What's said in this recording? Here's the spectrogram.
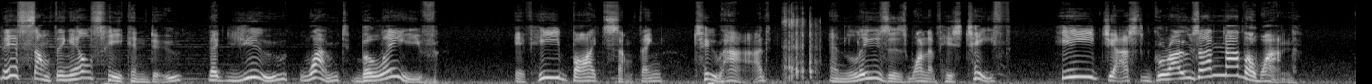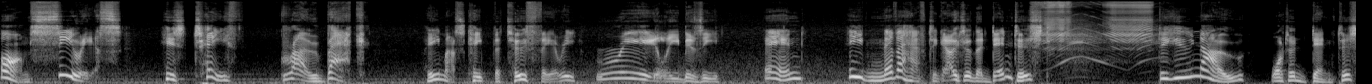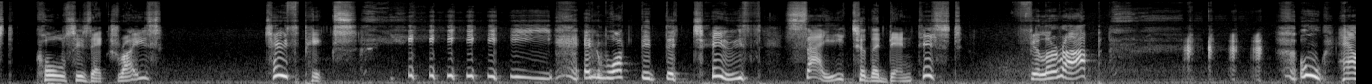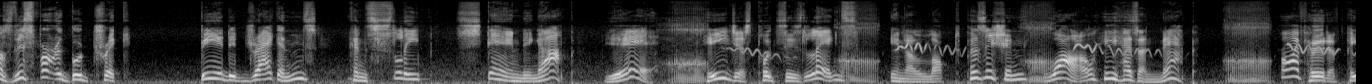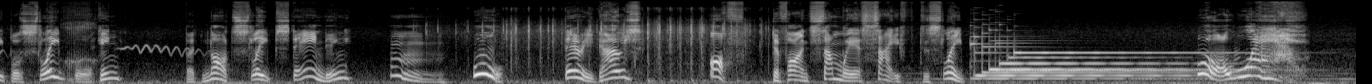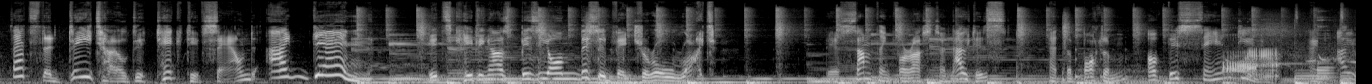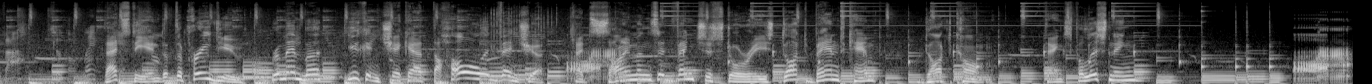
There's something else he can do that you won't believe. If he bites something too hard and loses one of his teeth, he just grows another one. I'm serious. His teeth grow back. He must keep the tooth fairy really busy. And he'd never have to go to the dentist. Do you know what a dentist calls his x rays? Toothpicks. and what did the tooth say to the dentist? Fill her up. Oh, how's this for a good trick? Bearded dragons can sleep standing up. Yeah, he just puts his legs in a locked position while he has a nap. I've heard of people sleepwalking, but not sleep standing. Hmm. Ooh, there he goes. Off to find somewhere safe to sleep. Oh, wow! That's the detailed detective sound again! It's keeping us busy on this adventure, all right. There's something for us to notice at the bottom of this sand dune and over to the left. That's the end of the preview. Remember, you can check out the whole adventure at simonsadventurestories.bandcamp.com. Thanks for listening.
